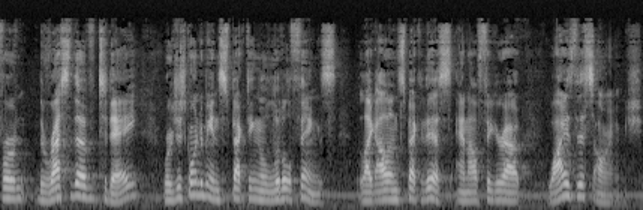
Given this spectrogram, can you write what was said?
for the rest of today, we're just going to be inspecting little things. Like I'll inspect this, and I'll figure out why is this orange?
